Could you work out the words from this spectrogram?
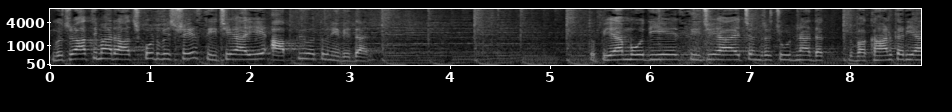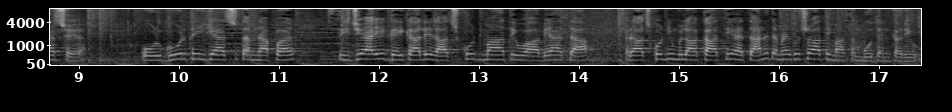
ગુજરાતીમાં રાજકોટ વિશે સીજેઆઈએ આપ્યું હતું નિવેદન. તો પીએમ મોદીએ સીજેઆઈ ચંદ્રચૂડના વખાણ કર્યા છે. ઓળઘોળ થઈ ગયા છે તેમના પર. સીજેઆઈએ ગઈકાલે રાજકોટમાં તેઓ આવ્યા હતા. રાજકોટની મુલાકાતે હતા અને તેમણે ગુજરાતીમાં સંબોધન કર્યું.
